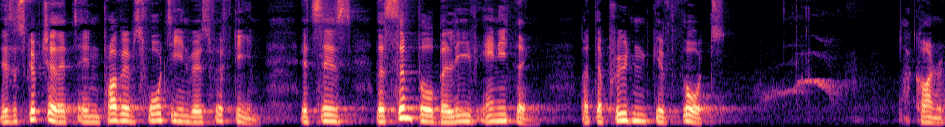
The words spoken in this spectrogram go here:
There's a scripture that in Proverbs 14, verse 15, it says, The simple believe anything, but the prudent give thought I can't,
